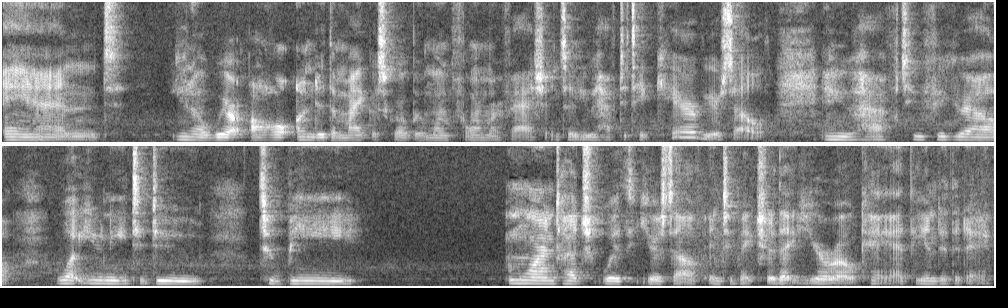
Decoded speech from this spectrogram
And you know we're all under the microscope in one form or fashion. So you have to take care of yourself and you have to figure out what you need to do to be more in touch with yourself and to make sure that you're okay at the end of the day.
